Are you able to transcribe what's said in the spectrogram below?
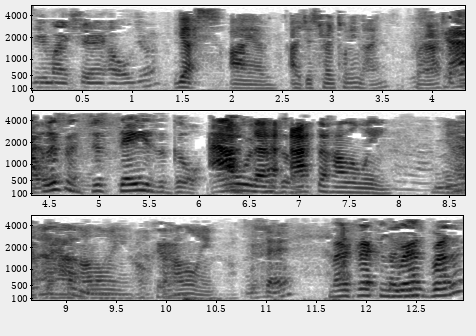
Do you mind sharing how old you are? Yes, I am. I just turned 29. Right after, God, listen, just days ago, hours after, ago. after Halloween. Yeah, Yeah. after Halloween. Okay. After Halloween. Okay. Matter of fact, congrats, brother.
